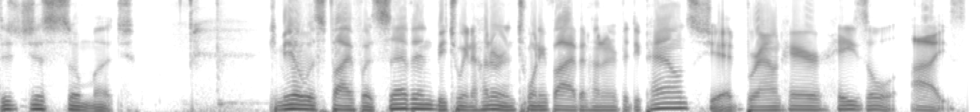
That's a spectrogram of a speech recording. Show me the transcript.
there's just so much. Camille was five foot seven, between 125 and 150 pounds. She had brown hair, hazel eyes.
